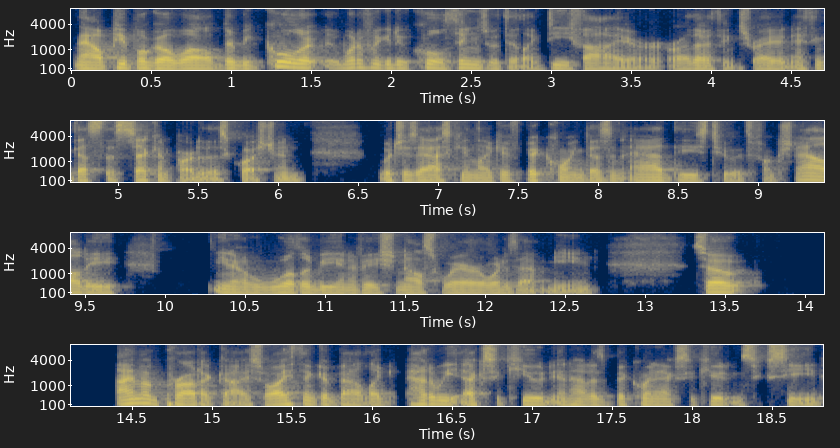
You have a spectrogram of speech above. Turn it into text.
Now people go, well, there'd be cooler. What if we could do cool things with it, like DeFi or, or other things, right? And I think that's the second part of this question, which is asking like, if Bitcoin doesn't add these to its functionality, you know, will there be innovation elsewhere? What does that mean? So I'm a product guy. So I think about like, how do we execute and how does Bitcoin execute and succeed?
